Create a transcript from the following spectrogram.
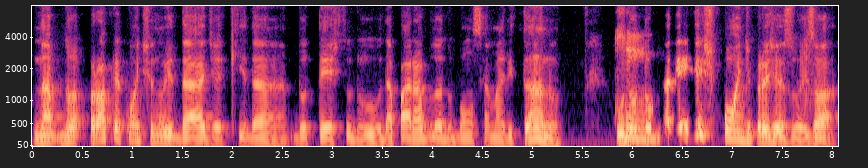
na, na própria continuidade aqui da, do texto do, da parábola do bom samaritano, o Sim. doutor Tadei responde para Jesus, ó,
